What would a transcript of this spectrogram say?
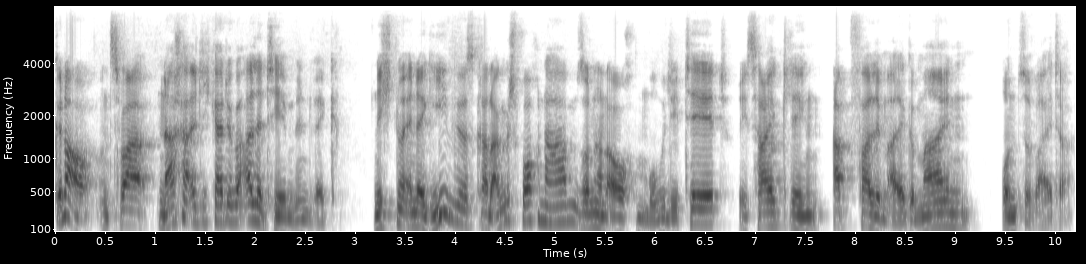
Genau, und zwar Nachhaltigkeit über alle Themen hinweg. Nicht nur Energie, wie wir es gerade angesprochen haben, sondern auch Mobilität, Recycling, Abfall im Allgemeinen, und so weiter.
